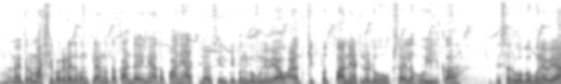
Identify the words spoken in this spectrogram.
नाहीतर मासे पकडायचा पण प्लॅन होता कांडाळीने. आता पाणी आटलं असेल ते पण बघून येऊया. वाळत कितपत पाणी आटलं डोह उपसायला होईल का? ते सर्व बघून येऊया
